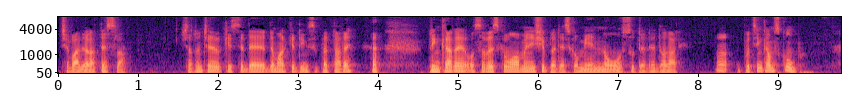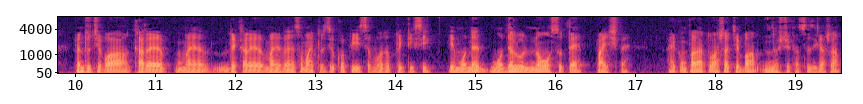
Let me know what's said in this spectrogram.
ceva de la Tesla. Și atunci e o chestie de, de marketing super tare, prin care o să vezi că oamenii și plătesc 1900 de dolari. Puțin cam scump pentru ceva care mai, de care mai devreme sau mai târziu copiii se vor plictisi. E model, modelul 914. Ai cumpărat tu așa ceva? Nu știu ca să zic așa.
